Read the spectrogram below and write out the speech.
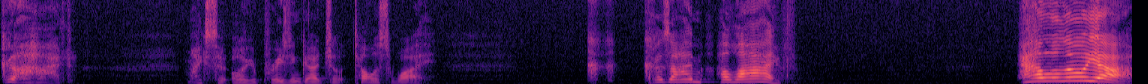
God. Mike said, Oh, you're praising God. Tell us why. Because I'm alive. Hallelujah.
